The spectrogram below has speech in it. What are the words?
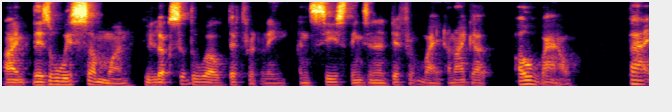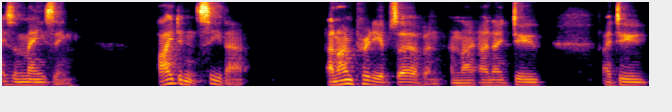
I'm, there's always someone who looks at the world differently and sees things in a different way, and I go, "Oh wow, that is amazing! I didn't see that." And I'm pretty observant, and I and I do I do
